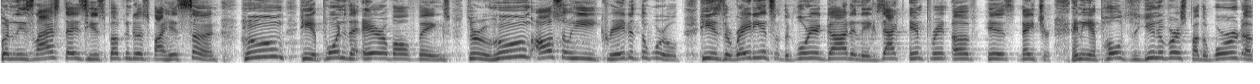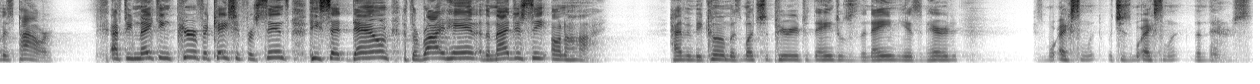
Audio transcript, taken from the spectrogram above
But in these last days, He has spoken to us by His Son, whom He appointed the heir of all things, through whom also he created the world. He is the radiance of the glory of God and the exact imprint of his nature. And he upholds the universe by the word of his power. After making purification for sins, he sat down at the right hand of the majesty on high. Having become as much superior to the angels as the name he has inherited is more excellent, which is more excellent than theirs.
